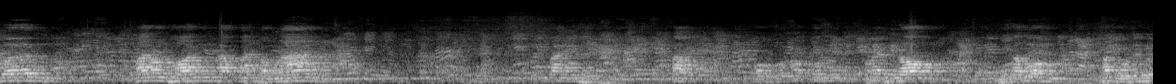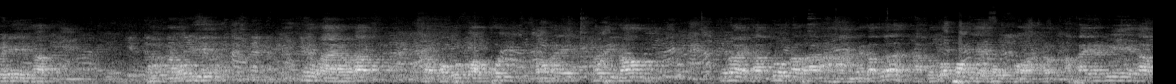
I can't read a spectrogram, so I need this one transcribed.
เบิร์นพานนพรครับบ้านสองนางบ้านนี้ครับ ขอบคุณขอบคุณพ่อแม่พี่น้องที่เข้าร่วมทำบุญในมือนี้ครับผมกับน้องนี้เรื่องอะไรครับขอบคุณขอบคุณขอให้พ่อพี่น้องพี่น้อยครับร่วมรับประทานอาหารนะครับเด้อครับหลวงพ่ออใหญ่คงพอครับอภัยนะนี่ครับ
